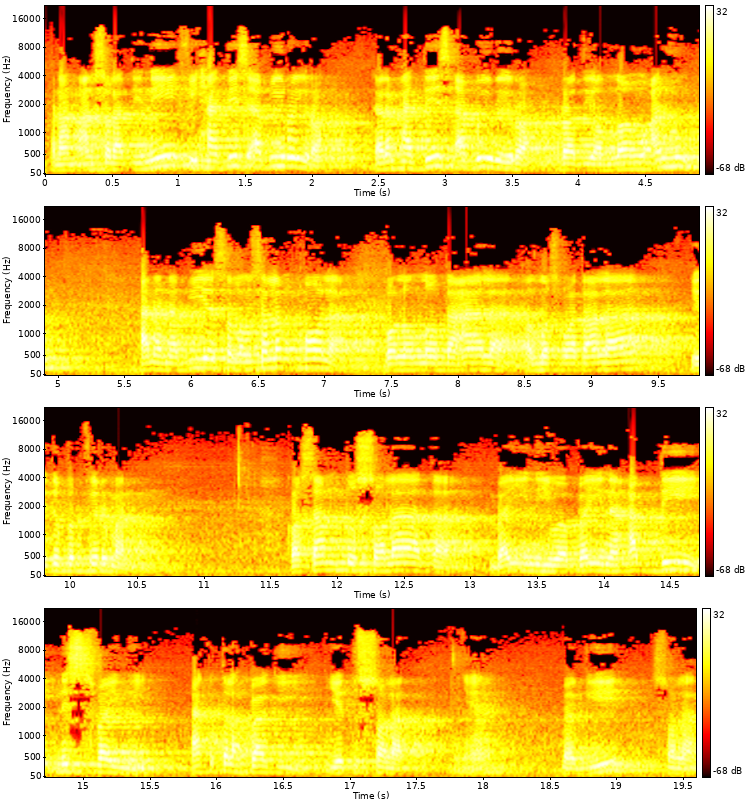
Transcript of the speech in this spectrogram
Penamaan sholat ini fi hadis Abi Hurairah dalam hadis Abi Hurairah radhiyallahu anhu Ana Nabiya sallallahu alaihi wasallam qala qala Allah taala Allah SWT itu berfirman Qasamtu sholata baini wa baina abdi nisfaini. Aku telah bagi yaitu salat. Ya bagi salat.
